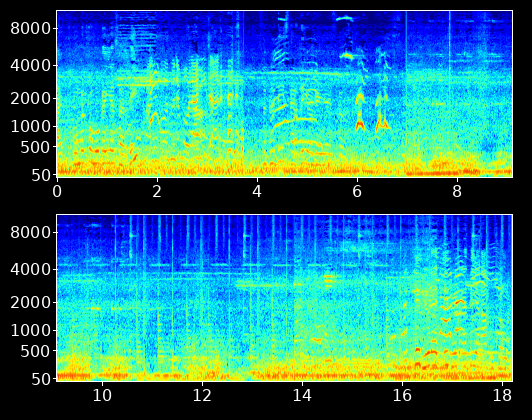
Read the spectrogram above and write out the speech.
आज कोमल को हो गई है सर्दी। मुझे बोला नहीं जा रहा है। सर्दी सर्दी हो गई है इसको। इतनी भीड़ है इतनी भीड़ रहती है ना पूछो मत।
